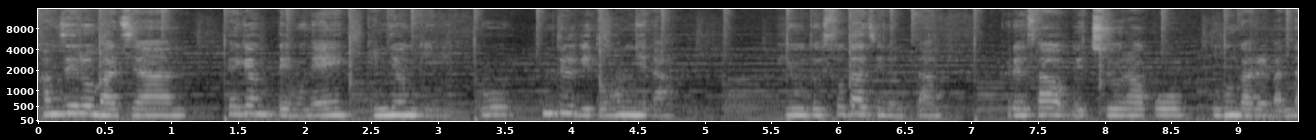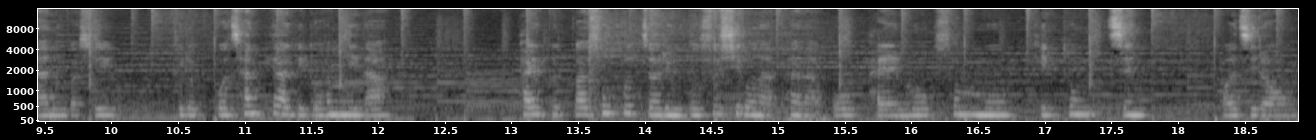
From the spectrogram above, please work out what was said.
강제로 맞이한 폐경 때문에 갱년기로 힘들기도 합니다. 비 오듯 쏟아지는 땀, 그래서 외출하고 누군가를 만나는 것이 두렵고 창피하기도 합니다. 발끝과 손끝 저림도 수시로 나타나고 발목, 손목, 뒤통증, 어지러움,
